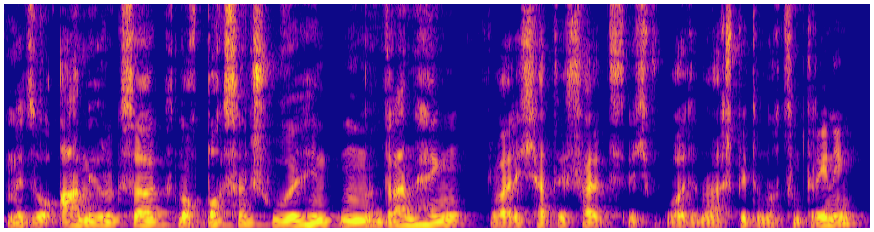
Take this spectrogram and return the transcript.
mit so Army-Rucksack, noch Boxhandschuhe hinten dranhängen, weil ich hatte es halt, ich wollte danach später noch zum Training.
